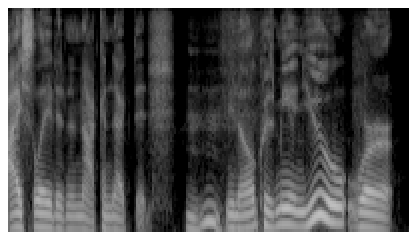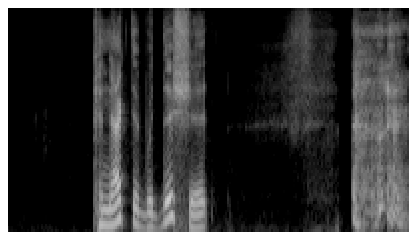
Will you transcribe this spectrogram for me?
isolated and not connected. Mm-hmm. You know, because me and you were connected with this shit. I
